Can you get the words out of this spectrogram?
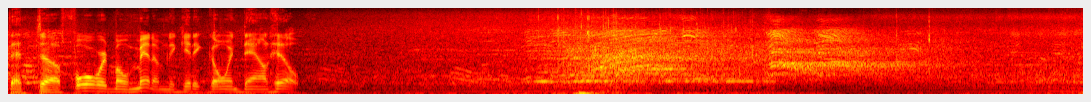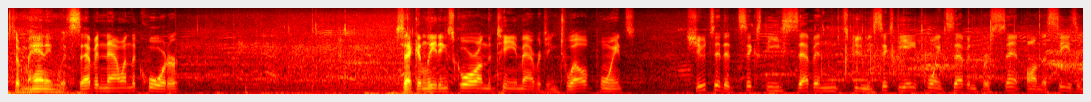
that uh, forward momentum to get it going downhill. So Manning with seven now in the quarter. Second leading scorer on the team, averaging 12 points. Shoots it at 67, excuse me, 68.7% on the season,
